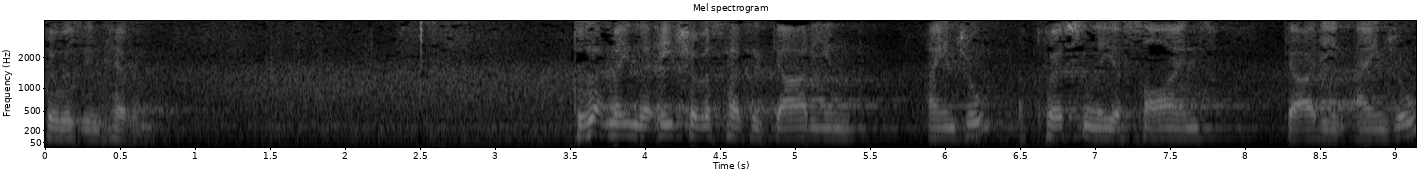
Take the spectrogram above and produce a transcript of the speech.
who is in heaven. Does that mean that each of us has a guardian angel, a personally assigned guardian angel?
